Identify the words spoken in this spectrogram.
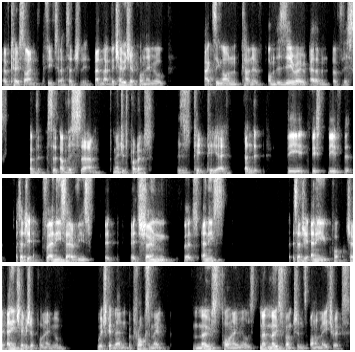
of cosine theta, essentially, and that the Chebyshev polynomial acting on kind of on the zero element of this of the of this um, matrix product is P, PA, and the this the, the essentially for any set of these it it's shown that any essentially any any Chebyshev polynomial which can then approximate most polynomials most functions on a matrix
